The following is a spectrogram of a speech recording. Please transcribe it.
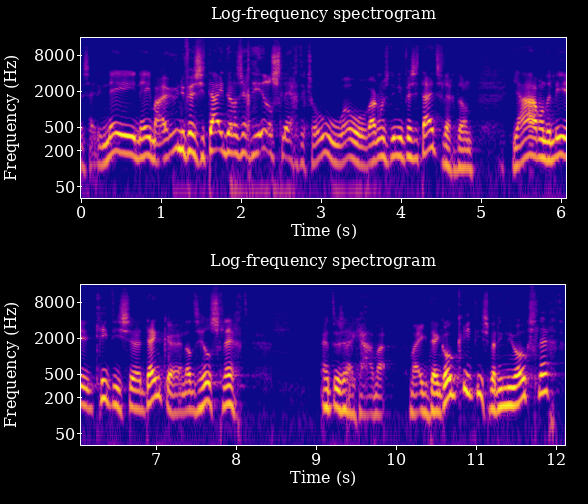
zei hij, nee, nee, maar universiteit, dat is echt heel slecht. Ik zo, oeh, waarom is de universiteit slecht dan? Ja, want dan leer je kritisch denken en dat is heel slecht. En toen zei ik, ja, maar maar ik denk ook kritisch. Ben ik nu ook slecht?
